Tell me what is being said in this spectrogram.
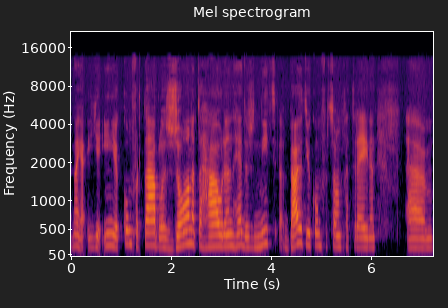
nou ja, je in je comfortabele zone te houden. Hè. Dus niet buiten je comfortzone gaat treden. Um,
